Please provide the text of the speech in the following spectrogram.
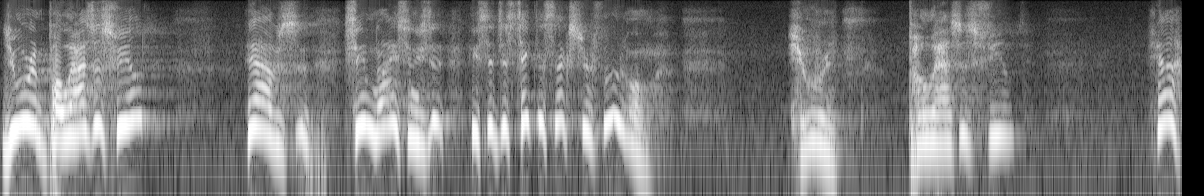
You were in Boaz's field? Yeah, it was, seemed nice. And he said, he said, just take this extra food home. You were in Boaz's field? Yeah,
